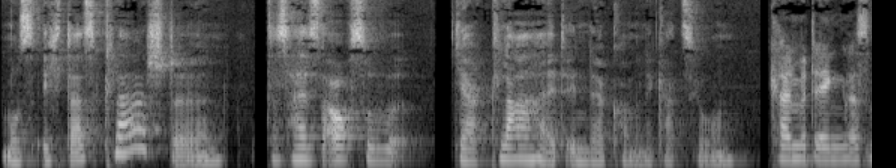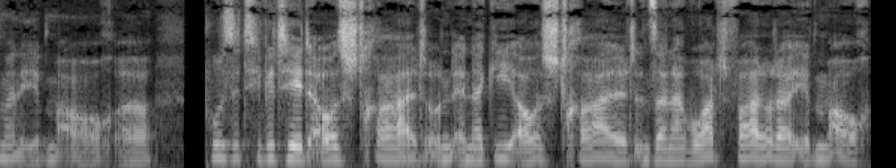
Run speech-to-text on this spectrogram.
muss ich das klarstellen. Das heißt auch so, ja, Klarheit in der Kommunikation. Ich kann mir denken, dass man eben auch äh, Positivität ausstrahlt und Energie ausstrahlt in seiner Wortwahl oder eben auch,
